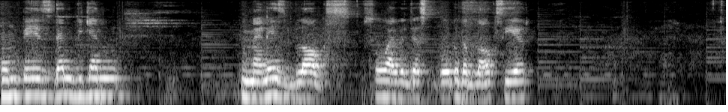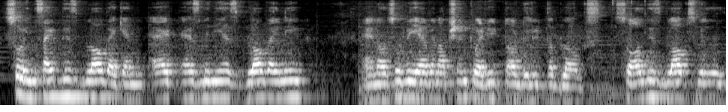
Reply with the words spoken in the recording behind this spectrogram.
home page then we can manage blogs so I will just go to the blogs here. So inside this blog I can add as many as blog I need. And also we have an option to edit or delete the blogs so all these blogs will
